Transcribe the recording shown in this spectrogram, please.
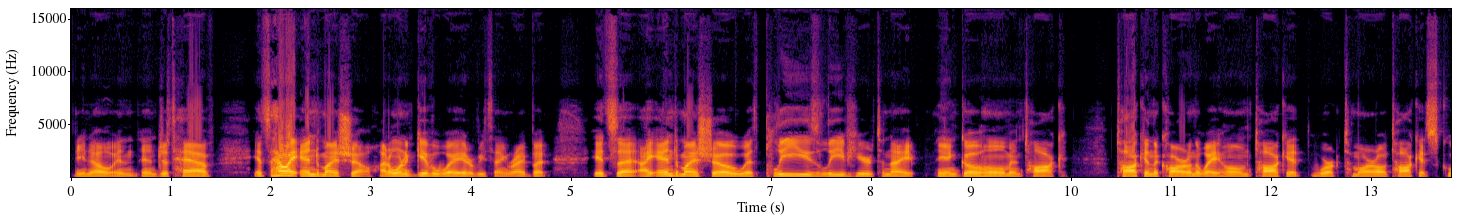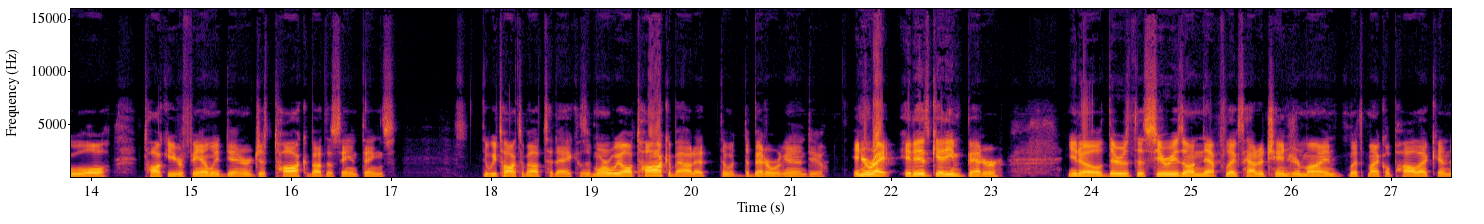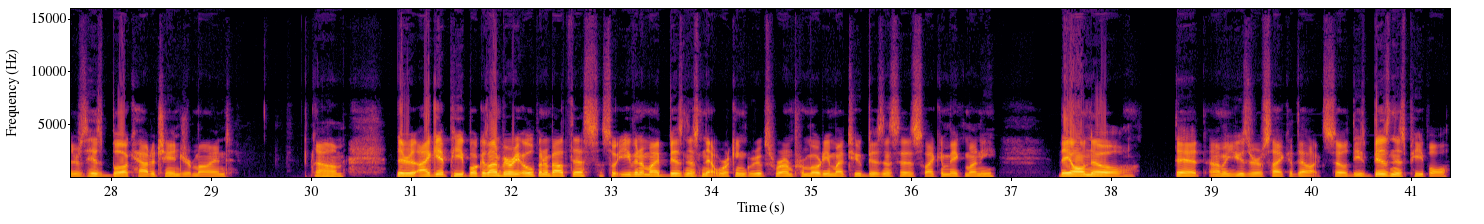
you know, and and just have. It's how I end my show. I don't want to give away everything, right? But it's uh, I end my show with please leave here tonight and go home and talk talk in the car on the way home, talk at work tomorrow, talk at school, talk at your family dinner, just talk about the same things that we talked about today because the more we all talk about it, the, the better we're going to do. And you're right, it is getting better. You know, there's the series on Netflix, How to Change Your Mind with Michael Pollan, and there's his book, How to Change Your Mind. Um, there I get people because I'm very open about this. So even in my business networking groups where I'm promoting my two businesses so I can make money, they all know that I'm a user of psychedelics. So these business people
